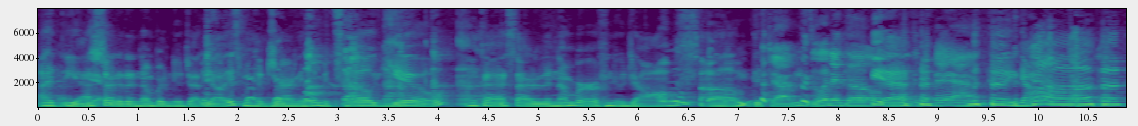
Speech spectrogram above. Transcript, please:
I, yeah, yeah, I started a number of new jobs. Yeah, it's been a journey. let me tell you. Okay, I started a number of new jobs. Um, Good job. You doing it though. Yeah. yeah.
